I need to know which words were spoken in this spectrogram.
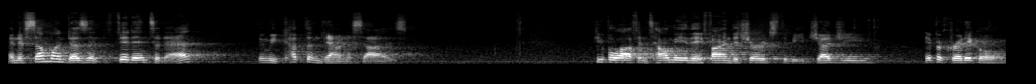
and if someone doesn't fit into that, then we cut them down to size. People often tell me they find the church to be judgy, hypocritical,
